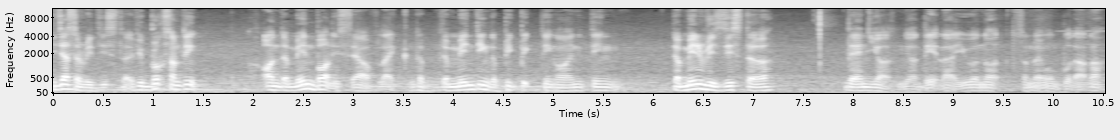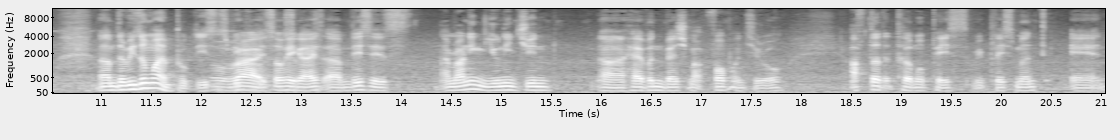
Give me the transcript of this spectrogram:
it's just a resistor if you broke something on the main board itself like the, the main thing the big big thing or anything the main resistor then you're you're dead lah. You will not sometimes won't put out lah. Um, the reason why I broke this is right. So hey guys, um, this is I'm running Unigine uh, Heaven Benchmark 4.0 after the thermal paste replacement and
